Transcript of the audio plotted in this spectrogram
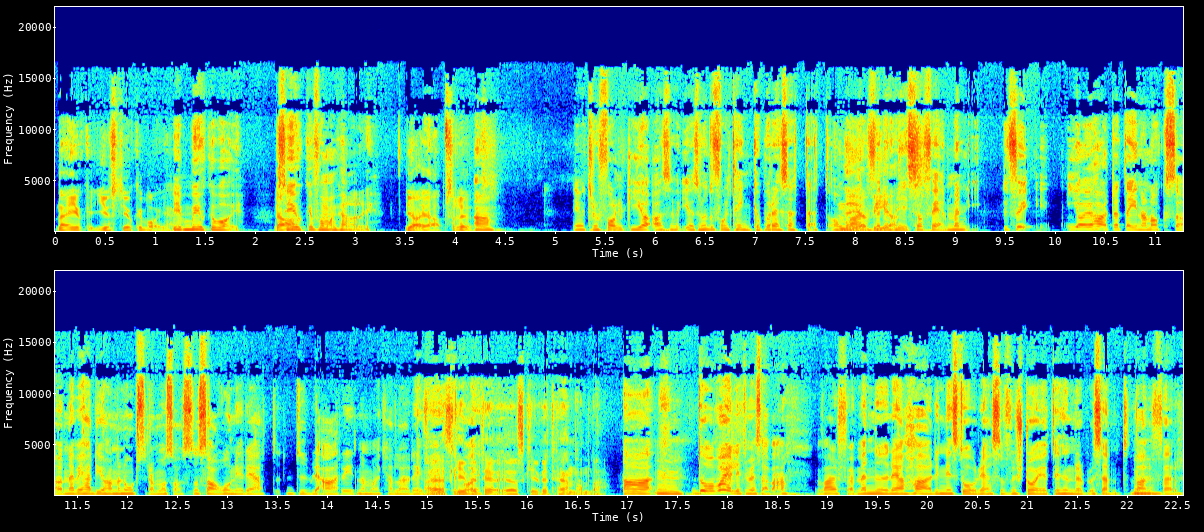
Nej, just Jockiboi. Jockiboi. Så Ja. Jocke får man kalla dig. Ja, ja absolut. Ja. Jag tror, folk, jag, alltså, jag tror inte folk tänker på det sättet om Nej, varför det blir så fel. Men för, jag har hört detta innan också. När vi hade Johanna Nordström hos oss så sa hon ju det att du blir arg när man kallar dig Ja, för jag, skriver till, jag skriver till henne om det. Ja, Då var jag lite mer såhär, va? Varför? Men nu när jag hör din historia så förstår jag till 100% varför.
